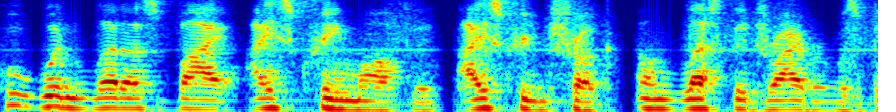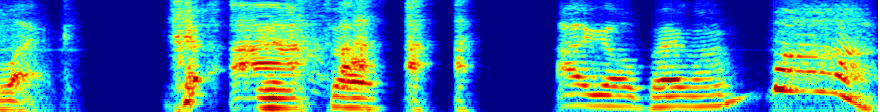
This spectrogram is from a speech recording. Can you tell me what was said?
who wouldn't let us buy ice cream off the ice cream truck unless the driver was black. And so I go back on, Ma,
